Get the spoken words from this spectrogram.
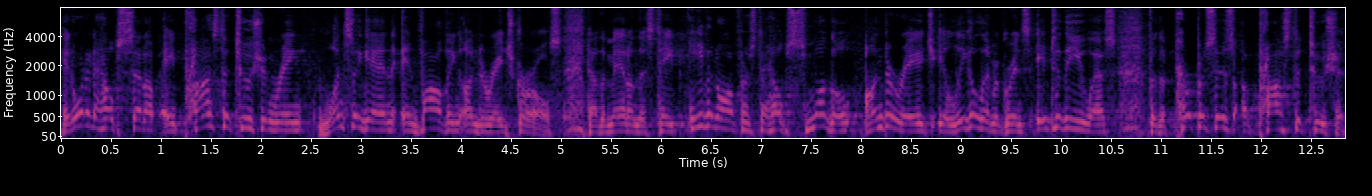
in order to help set up a prostitution ring, once again involving underage girls. Now, the man on this tape even offers to help smuggle underage illegal immigrants into the U.S. for the purposes of prostitution.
